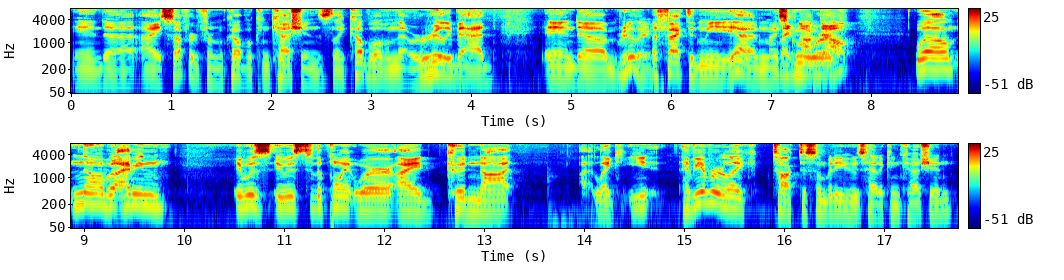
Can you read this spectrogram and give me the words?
And uh, I suffered from a couple concussions, like a couple of them that were really bad, and um, Really? affected me. Yeah, in my Like schoolwork. knocked out. Well, no, but I mean, it was it was to the point where I could not like. Have you ever like talked to somebody who's had a concussion?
